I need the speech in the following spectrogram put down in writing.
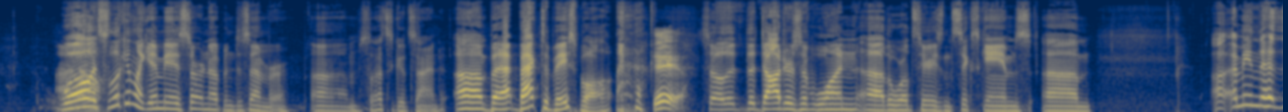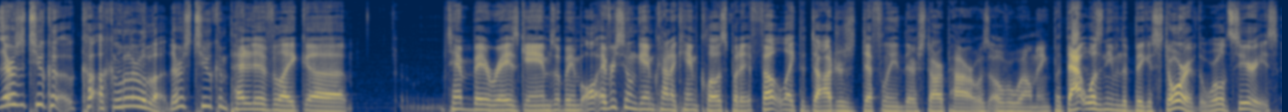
Well, it's looking like NBA is starting up in December, um, so that's a good sign. Uh, but back to baseball. yeah. So the, the Dodgers have won uh, the World Series in six games. Um, I mean, there's a two co- co- there's two competitive like uh, Tampa Bay Rays games. I mean, all, every single game kind of came close, but it felt like the Dodgers definitely their star power was overwhelming. But that wasn't even the biggest story of the World Series.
